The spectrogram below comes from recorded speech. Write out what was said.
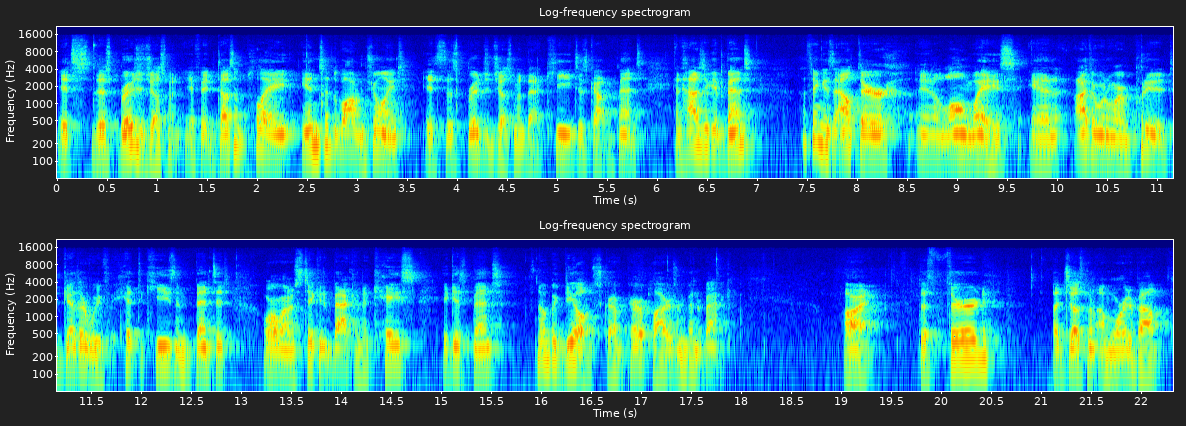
It's this bridge adjustment. If it doesn't play into the bottom joint, it's this bridge adjustment. That key just got bent. And how does it get bent? The thing is out there in a long ways, and either when we're putting it together, we've hit the keys and bent it, or when I'm sticking it back in the case, it gets bent. It's no big deal. Just grab a pair of pliers and bend it back. All right, the third adjustment I'm worried about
